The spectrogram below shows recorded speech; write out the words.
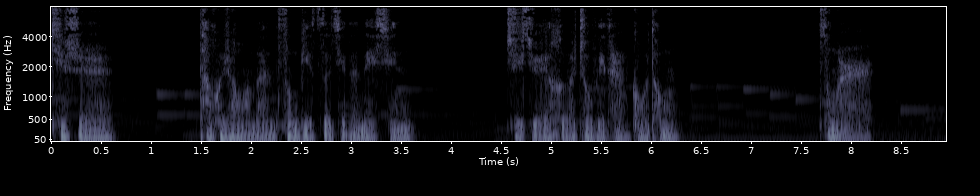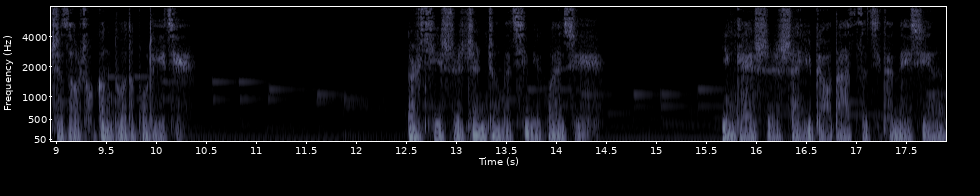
其实，它会让我们封闭自己的内心，拒绝和周围的人沟通，从而制造出更多的不理解。而其实，真正的亲密关系。应该是善于表达自己的内心，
